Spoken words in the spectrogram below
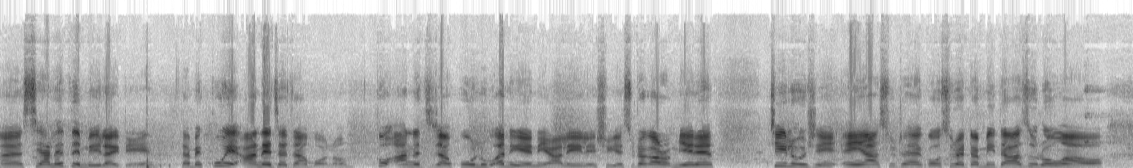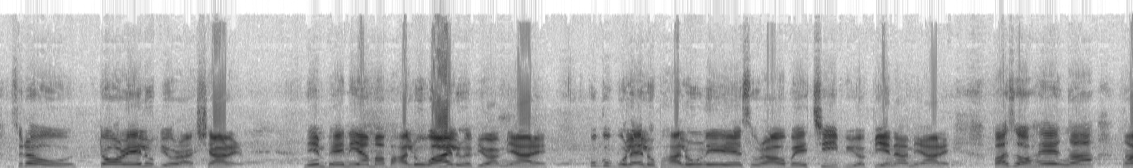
အဲဆရာလည်းတင်ပေးလိုက်တယ်ဒါပေမဲ့ကိုယ့်ရဲ့အားနဲ့ချက်ကြောင့်ပေါ့နော်ကိုယ့်အားနဲ့ချက်ကြောင့်ကိုလိုအပ်နေတဲ့နေရာလေးတွေလည်းရှိရဆုတက်ကတော့အမြဲတမ်းကြည့်လို့ရှိရင်အိမ်ကဆုတက်ကောဆုတက်တမီသားစုလုံးကရောဆုတက်ကိုတော်တယ်လို့ပြောတာရှားတယ်နင်းဘယ်နေရာမှာဘာလို့ပါလို့ပဲပြောတာများတယ်ကိုကိုကိုလည်းအဲ့လိုဘာလုံးနေတယ်ဆိုတာကိုပဲကြည့်ပြီးတော့ပြင်တာများတယ်ဘာလို့ဆိုဟဲ့ငါငါ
